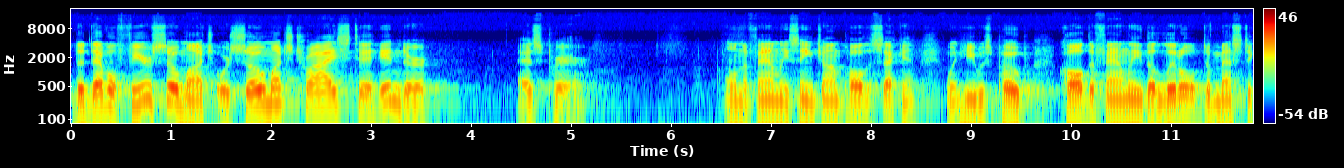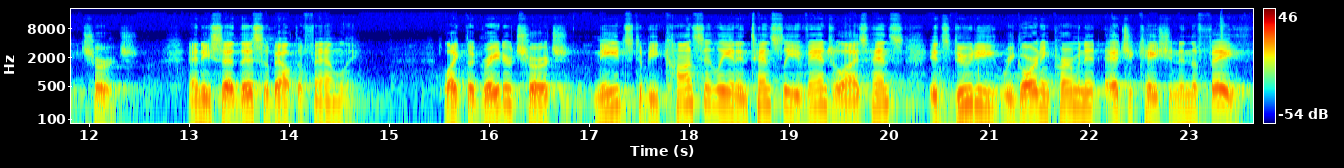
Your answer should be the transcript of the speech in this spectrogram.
the devil fears so much or so much tries to hinder as prayer. On the family, St. John Paul II, when he was pope, called the family the little domestic church. And he said this about the family like the greater church, needs to be constantly and intensely evangelized, hence its duty regarding permanent education in the faith.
